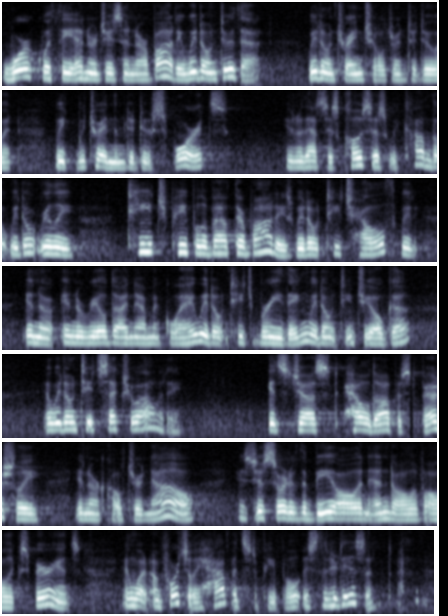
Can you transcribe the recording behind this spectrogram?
work with the energies in our body. We don't do that. We don't train children to do it. We, we train them to do sports. You know, that's as close as we come, but we don't really teach people about their bodies. We don't teach health we, in, a, in a real dynamic way. We don't teach breathing. We don't teach yoga. And we don't teach sexuality. It's just held up, especially in our culture now, is just sort of the be all and end all of all experience. And what unfortunately happens to people is that it isn't.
